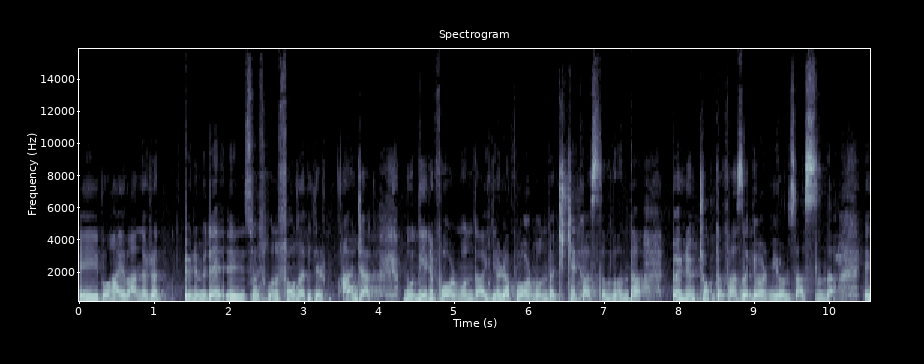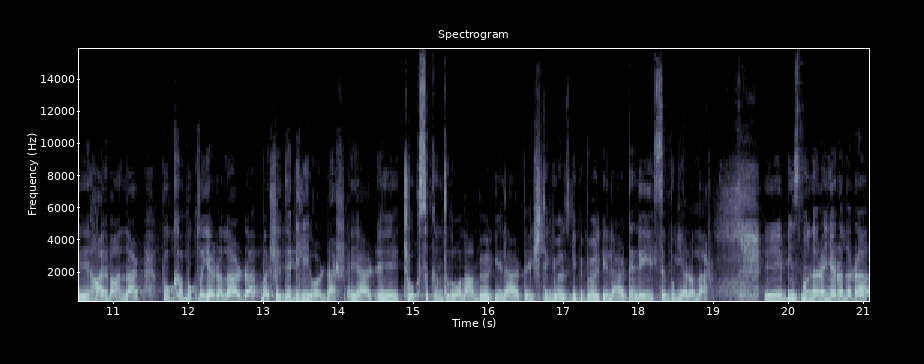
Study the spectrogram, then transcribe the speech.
E, bu hayvanların ölümü de e, söz konusu olabilir. Ancak bu deri formunda, yara formunda, çiçek hastalığında ölüm çok da fazla görmüyoruz aslında. E, hayvanlar bu kabuklu yaralarla baş edebiliyorlar. Eğer e, çok sıkıntılı olan bölgelerde, işte göz gibi bölgelerde değilse bu yaralar. Biz bunlara yaralara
